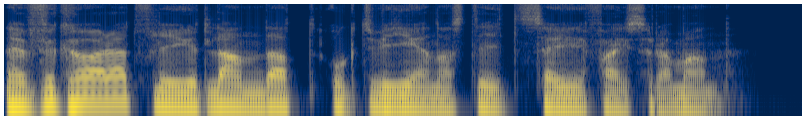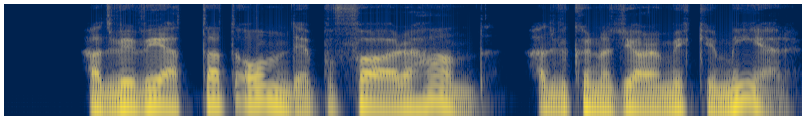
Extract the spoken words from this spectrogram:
När vi fick höra att flyget landat åkte vi genast dit, säger Faisal Rahman. Hade vi vetat om det på förhand hade vi kunnat göra mycket mer.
